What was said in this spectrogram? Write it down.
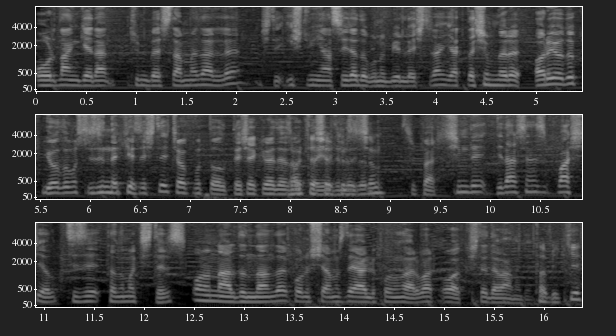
oradan gelen tüm beslenmelerle işte iş dünyasıyla da bunu birleştiren yaklaşımları arıyorduk. Yolumuz sizinle kesişti. Çok mutlu olduk. Teşekkür ederiz. Ben teşekkür ayırdığınız için. ederim. Süper. Şimdi dilerseniz başlayalım. Sizi tanımak isteriz. Onun ardından da konuşacağımız değerli konular var. O akışta devam edelim. Tabii ki.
